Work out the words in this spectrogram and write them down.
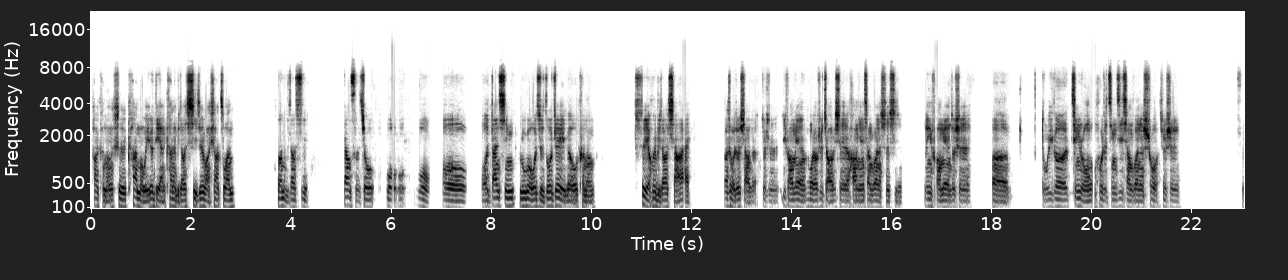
他可能是看某一个点看的比较细，就是往下钻，钻的比较细，这样子就我我我我我担心，如果我只做这一个，我可能视野会比较狭隘。但是我就想着，就是一方面我要去找一些行业相关的实习，另一方面就是呃读一个金融或者经济相关的硕，就是学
